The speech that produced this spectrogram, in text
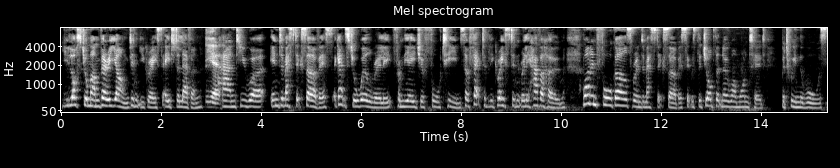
You lost your mum very young, didn't you, Grace? Aged 11. Yeah. And you were in domestic service against your will, really, from the age of 14. So effectively, Grace didn't really have a home. One in four girls were in domestic service. It was the job that no one wanted between the wars.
